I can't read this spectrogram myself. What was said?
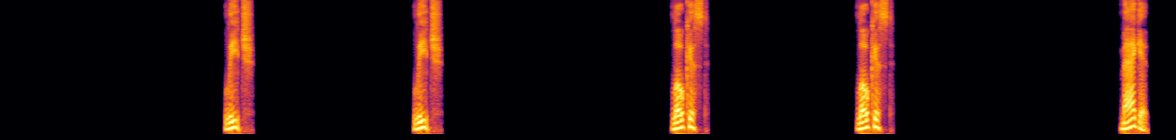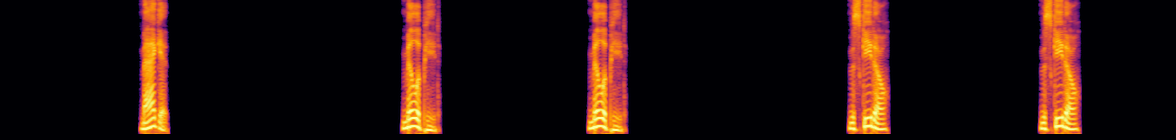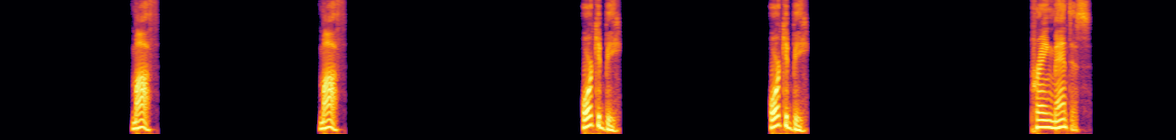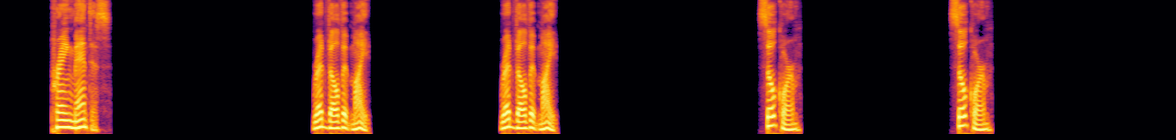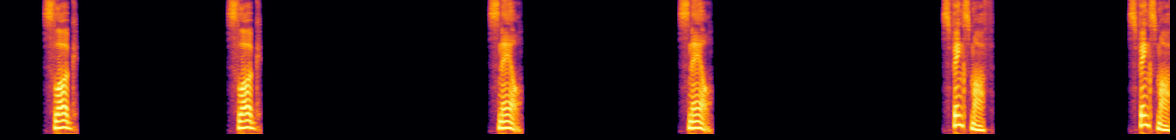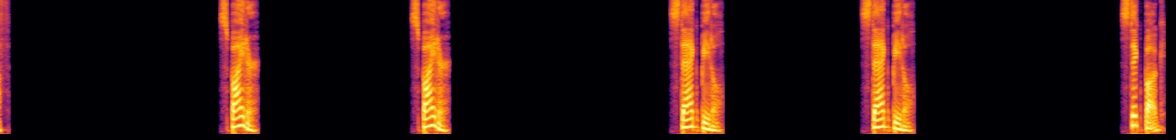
Leech. Leech. Locust. Locust. Maggot. Maggot. Millipede. Millipede. Mosquito. Mosquito. Moth. Moth. Orchid bee. Orchid bee. Praying mantis. Praying mantis. Red velvet mite. Red velvet mite. Silkworm. Silkworm. Slug. Slug. Snail. Snail. Sphinx moth. Sphinx moth. Spider. Spider. Stag beetle. Stag beetle. Stick bug.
